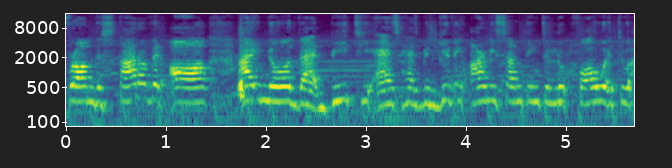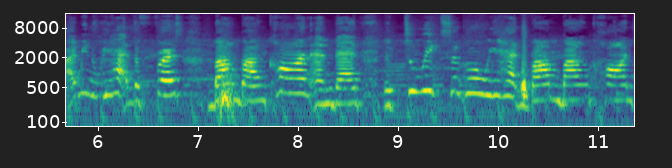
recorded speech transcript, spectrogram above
from the start of it all, I know that BTS has been giving ARMY something to look forward to. I mean, we had the first Bang Bang Con and then the two weeks ago we had Bang Bang Con,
